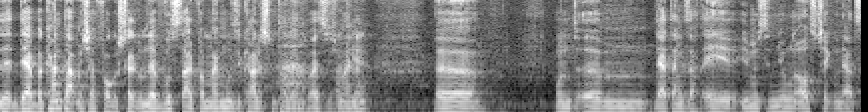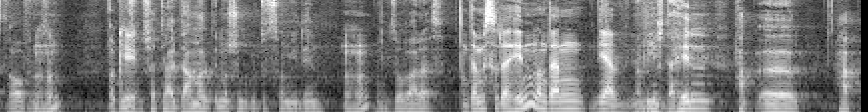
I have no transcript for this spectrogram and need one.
der, der Bekannte hat mich ja vorgestellt und der wusste halt von meinem musikalischen Talent, weißt du, ich meine. Äh, und ähm, der hat dann gesagt, ey, ihr müsst den Jungen auschecken, der hat's drauf. Und so. Mhm. Okay. Mhm. Und ich hatte halt damals immer schon gute Songideen. Und so war das. Und dann bist du dahin und dann, ja, Dann bin wie, ich dahin, hab, äh, hab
